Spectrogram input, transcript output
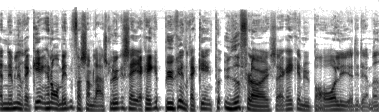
er nemlig en regering henover midten, for som Lars Lykke sagde, jeg kan ikke bygge en regering på yderfløje, så jeg kan ikke have nye borgerlige og det der med.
